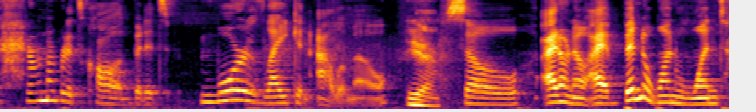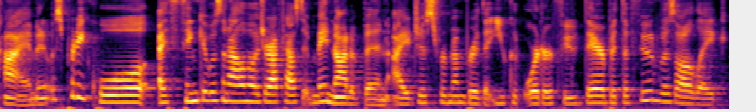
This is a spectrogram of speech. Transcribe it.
I don't remember what it's called, but it's more like an Alamo. Yeah. So I don't know. I've been to one one time and it was pretty cool. I think it was an Alamo Drafthouse. It may not have been. I just remember that you could order food there, but the food was all like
